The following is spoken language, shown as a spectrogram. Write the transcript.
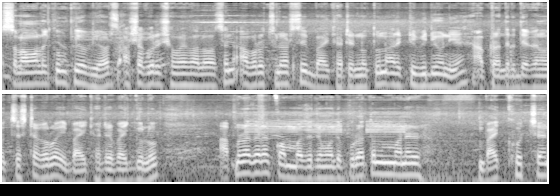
আসসালামু আলাইকুম প্রিয় ভিউয়ার্স, আশা করি সবাই ভালো আছেন। আবারও চলে আসছি বাইক হাটের নতুন আরেকটি ভিডিও নিয়ে। আপনাদের দেখানোর চেষ্টা করব এই বাইক হাটের বাইকগুলো। আপনারা যারা কম বাজেটের মধ্যে পুরাতন মানের বাইক খুঁজছেন,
